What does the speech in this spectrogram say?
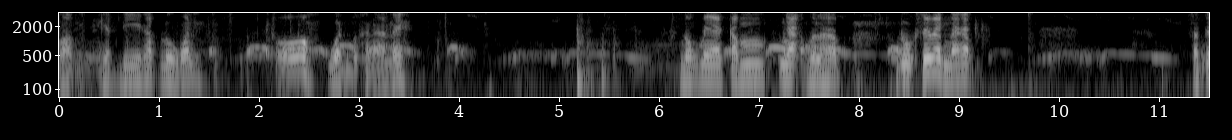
พร้อมเฮ็ดดีครับ ลูกมันโอ้อ้วนมาขนาดเลยนกแม่กำงะพุ่นละครับ ลูกเซเว่นนะครับ สัญ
